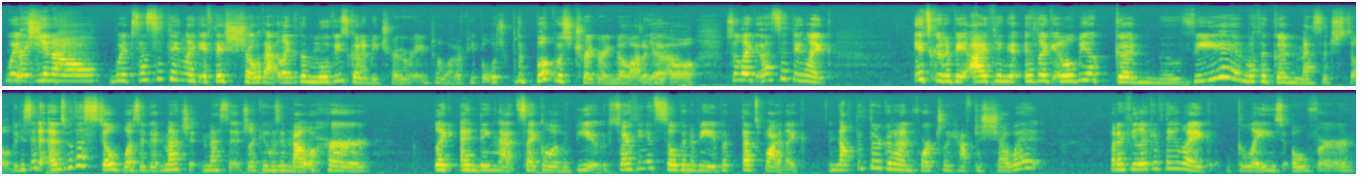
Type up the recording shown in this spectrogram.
which like, you know, which that's the thing like if they show that like the movie's gonna be triggering to a lot of people which the book was triggering to a lot of Yeah. people so like that's the thing like it's gonna be i think it, like it'll be a good movie and with a good message still because it ends with us still was a good match- message like it was Mhm. about her like ending that cycle of abuse so i think it's still gonna be but that's why like not that they're gonna unfortunately have to show it but i feel like if they like glaze over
